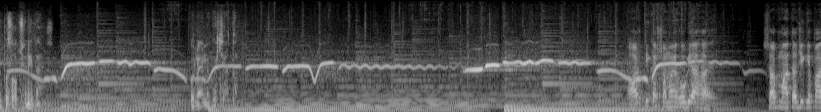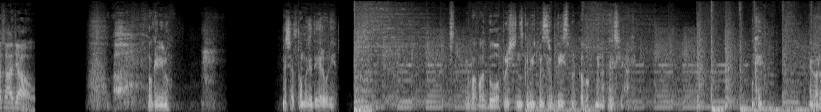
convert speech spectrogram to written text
मेरे पास ऑप्शन ही कहा है? और ना मैं कुछ चाहता हूँ। आरती का समय हो गया है। सब माताजी के पास आ जाओ। ओके नीलू। मैं चलता हूँ मुझे देर हो रही है। मेरे पापा दो ऑपरेशंस के बीच में सिर्फ़ 20 मिनट का वक्त मिला था इसलिए आगे। ओके मैं घर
